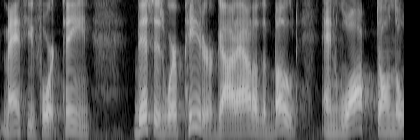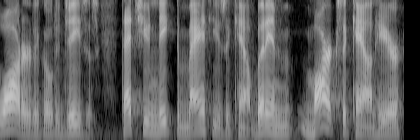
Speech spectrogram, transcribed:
Matthew 14, this is where Peter got out of the boat and walked on the water to go to Jesus. That's unique to Matthew's account. But in Mark's account here,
